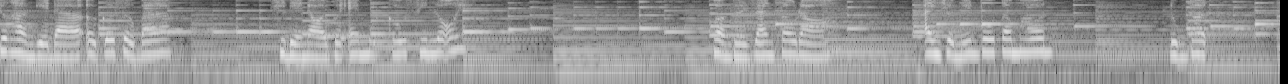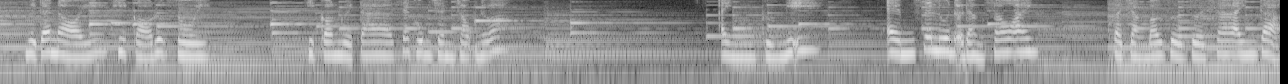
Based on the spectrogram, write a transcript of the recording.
trước hàng ghế đá ở cơ sở ba, chỉ để nói với em một câu xin lỗi. Khoảng thời gian sau đó anh trở nên vô tâm hơn. Đúng thật, người ta nói khi có được rồi, thì con người ta sẽ không trân trọng nữa. Anh cứ nghĩ, em sẽ luôn ở đằng sau anh, và chẳng bao giờ rời xa anh cả.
